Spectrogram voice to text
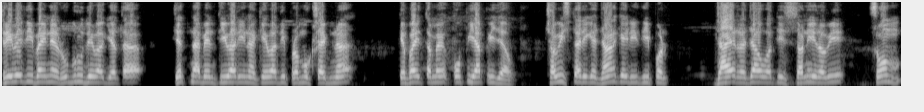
ત્રિવેદીભાઈને રૂબરૂ દેવા ગયા હતા. ચેતનાબેન તિવારીના કહેવાથી પ્રમુખ સાહેબના કે ભાઈ તમે કોપી આપી જાઓ. છવ્વીસ તારીખે જાણ કરી હતી, પણ જાહેર રજાઓ હતી શનિ, રવિ, સોમ.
